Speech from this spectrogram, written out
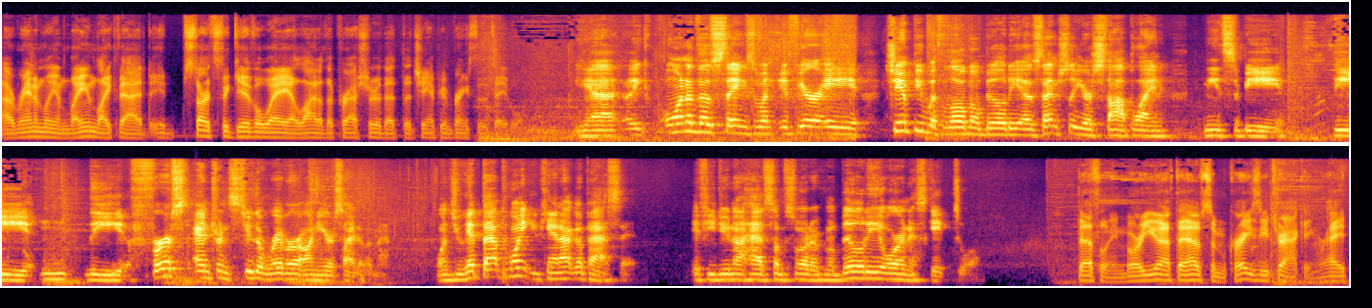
uh, randomly in lane like that, it starts to give away a lot of the pressure that the champion brings to the table. Yeah, like one of those things when if you're a champion with low mobility, essentially your stop line needs to be the the first entrance to the river on your side of the map. Once you hit that point, you cannot go past it if you do not have some sort of mobility or an escape tool. Definitely, or you have to have some crazy tracking, right?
